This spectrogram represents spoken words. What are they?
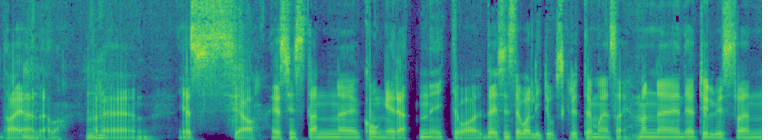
Da er jeg det, da. For jeg, ja, jeg syns den eh, kongeretten ikke var Det syns jeg var litt oppskrytt, det må jeg si. Men eh, det er tydeligvis en,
